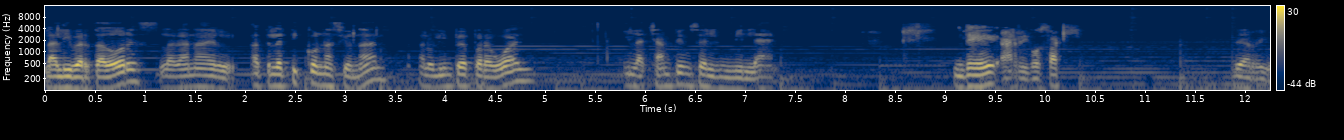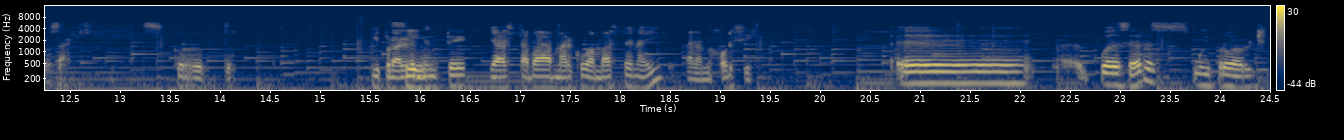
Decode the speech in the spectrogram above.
La Libertadores la gana el Atlético Nacional al Olimpia de Paraguay y la Champions el Milán de Arrigosaki. De Arrigosaki. Es corrupto. Y probablemente ya estaba Marco Van Basten ahí, a lo mejor sí. Eh, puede ser, es muy probable.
